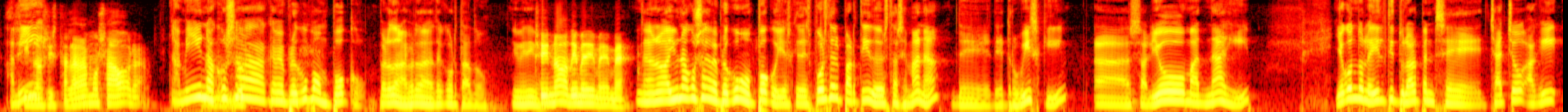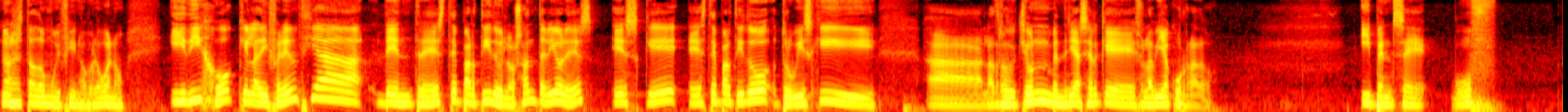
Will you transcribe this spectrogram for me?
A mí, si nos instaláramos ahora. A mí una cosa que me preocupa un poco. Perdona, perdona, te he cortado. Dime, dime. Sí, no, dime, dime, dime. No, no, hay una cosa que me preocupa un poco y es que después del partido de esta semana de, de Trubisky uh, salió Matt Nagy. Yo cuando leí el titular pensé, chacho, aquí no has estado muy fino, pero bueno. Y dijo que la diferencia de entre este partido y los anteriores es que este partido Trubisky La traducción vendría a ser que se lo había currado. Y pensé, uff,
